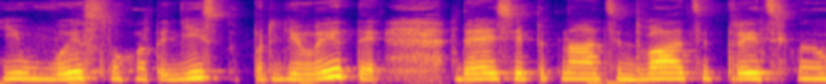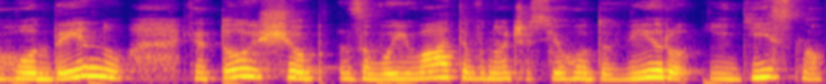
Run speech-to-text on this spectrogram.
її вислухати, дійсно приділити 10, 15, 20, 30 годину для того, щоб завоювати водночас його довіру і дійсно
